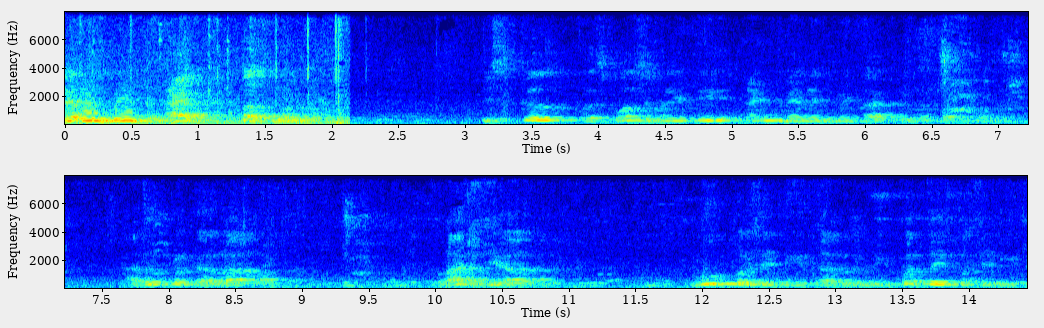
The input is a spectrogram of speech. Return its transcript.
management act pass ಮಾಡಿದ್ರು. Fiscal responsibility and management act ಅದ್ರ ಪ್ರಕಾರ, ರಾಜ್ಯ ಮೂರು ಪರ್ಸೆಂಟ್ಗಿಂತ ಇಪ್ಪತ್ತೈದು ಪರ್ಸೆಂಟ್ಗಿಂತ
